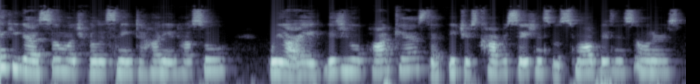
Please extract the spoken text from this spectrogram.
Thank you guys so much for listening to Honey and Hustle. We are a visual podcast that features conversations with small business owners,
